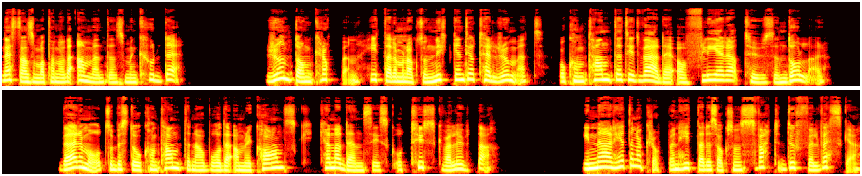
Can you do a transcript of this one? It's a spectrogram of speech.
nästan som att han hade använt den som en kudde. Runt om kroppen hittade man också nyckeln till hotellrummet och kontanter till ett värde av flera tusen dollar. Däremot så bestod kontanterna av både amerikansk, kanadensisk och tysk valuta. I närheten av kroppen hittades också en svart duffelväska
